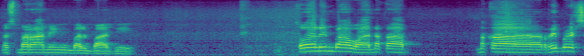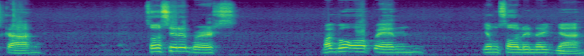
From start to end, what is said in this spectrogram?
mas maraming valve body. So halimbawa, naka naka-reverse ka. So si reverse, mag-o-open yung solenoid niya.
